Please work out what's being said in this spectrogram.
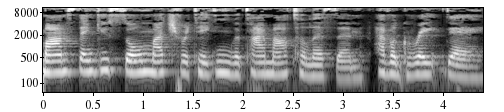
Moms, thank you so much for taking the time out to listen. Have a great day.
